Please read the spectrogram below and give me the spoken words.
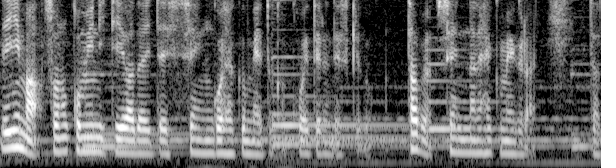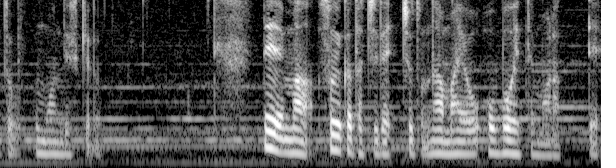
で今そのコミュニティは大体1500名とか超えてるんですけど。多分1700名ぐらいいたと思うんですけど。でまあそういう形でちょっと名前を覚えてもらって。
